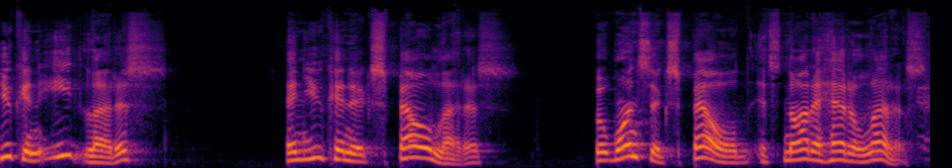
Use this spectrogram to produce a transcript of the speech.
you can eat lettuce and you can expel lettuce, but once expelled, it's not a head of lettuce.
